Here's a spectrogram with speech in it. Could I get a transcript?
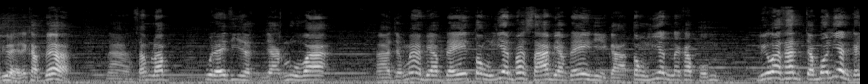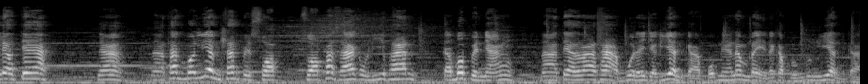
เรื่อยๆนะครับเด้อนะสำหรับผู้ใดที่อยากรู้ว่าอาจจะมาแบบใดต้องเรียนภาษาแบบใดนี่ก็ต้องเรียนนะครับ ผม หรือว่าท่านจะบ่เรียนก็แล้วแต่นะนะท่านบ่เรียนท่านไปสอบสอบภาษาเกาหลีผ่านก็บ่เป็นหยังนะแต่ว่าถ้าผู้ใดอยากเรียนก็ผมแนะนำได้นะครับผมเพิ่งเรียนก็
